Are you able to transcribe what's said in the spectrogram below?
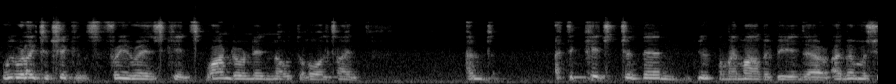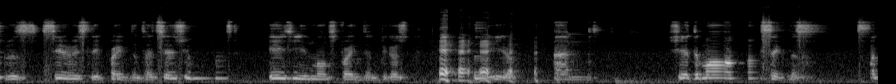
we were like the chickens, free range kids, wandering in and out the whole time. And at the kitchen, then you know, my mom would be in there. I remember she was seriously pregnant. I'd say she was 18 months pregnant because here, and she had the morning sickness. I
